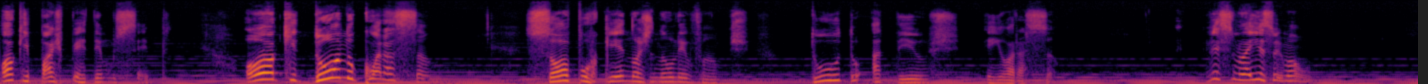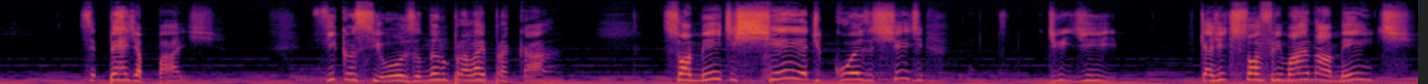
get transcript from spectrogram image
Oh, que paz perdemos sempre. Oh, que dor no coração. Só porque nós não levamos tudo a Deus em oração. Vê se não é isso, irmão. Você perde a paz. Fica ansioso, andando para lá e para cá sua mente cheia de coisas, cheia de, de, de, que a gente sofre mais na mente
